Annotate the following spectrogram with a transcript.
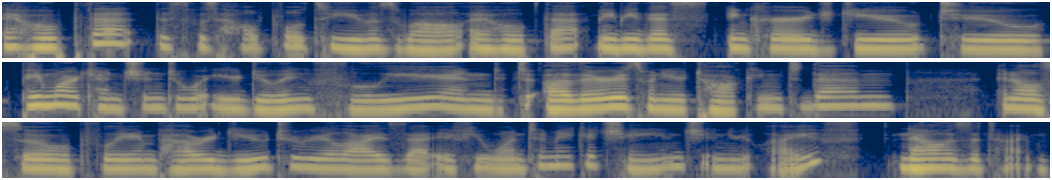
I hope that this was helpful to you as well. I hope that maybe this encouraged you to pay more attention to what you're doing fully and to others when you're talking to them. And also, hopefully, empowered you to realize that if you want to make a change in your life, now is the time.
